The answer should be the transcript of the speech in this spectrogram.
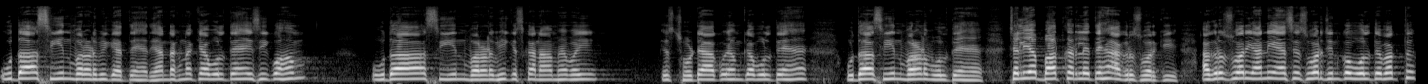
उदासीन वर्ण भी कहते हैं। ध्यान रखना क्या बोलते हैं इसी को हम? उदासीन वर्ण भी किसका नाम है भाई? इस छोटे आ को हम क्या बोलते हैं? उदासीन वर्ण बोलते हैं। चलिए अब बात कर लेते हैं अग्रस्वर की। अग्रस्वर यानी ऐसे स्वर जिनको बोलते वक्त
